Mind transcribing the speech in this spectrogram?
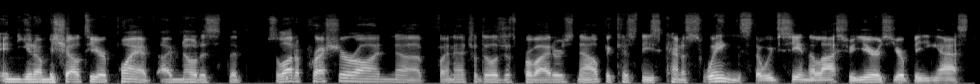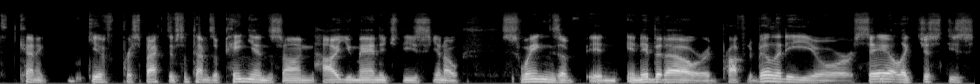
And you know, Michelle, to your point, I've, I've noticed that there's a lot of pressure on uh, financial diligence providers now because these kind of swings that we've seen in the last few years, you're being asked to kind of give perspective, sometimes opinions on how you manage these, you know, swings of in, in EBITDA or in profitability or sale, like just these,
